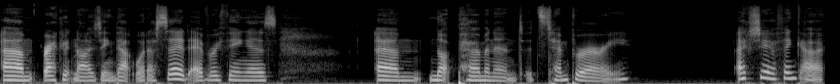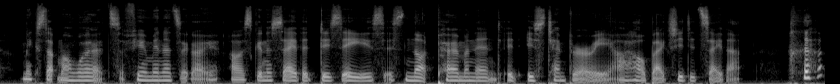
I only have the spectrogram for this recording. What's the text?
um, recognizing that what i said everything is um, not permanent. It's temporary. Actually i think i mixed up my words a few minutes ago. I was going to say that disease is not permanent. It is temporary. I hope i actually did say that.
